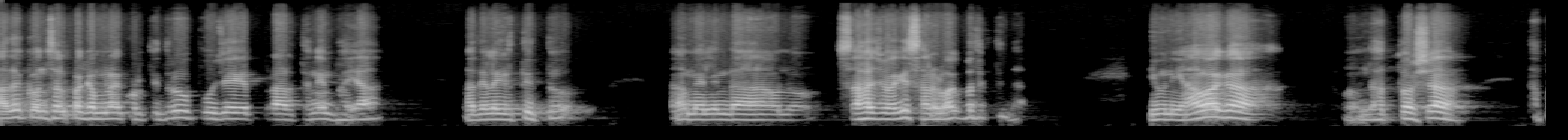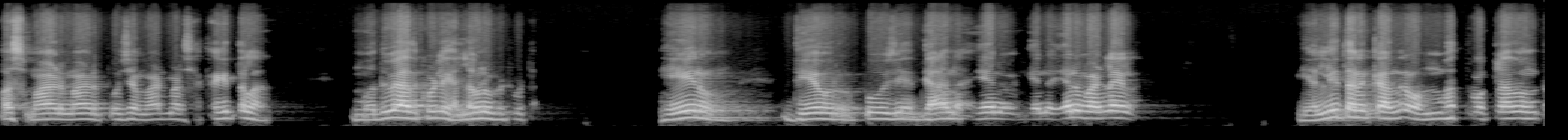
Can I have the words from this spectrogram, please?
ಅದಕ್ಕೊಂದು ಸ್ವಲ್ಪ ಗಮನ ಕೊಡ್ತಿದ್ರು, ಪೂಜೆ, ಪ್ರಾರ್ಥನೆ, ಭಯ ಅದೆಲ್ಲ ಇರ್ತಿತ್ತು. ಆಮೇಲಿಂದ ಅವನು ಸಹಜವಾಗಿ ಸರಳವಾಗಿ ಬದುಕ್ತಿದ್ದ. ಇವನು ಯಾವಾಗ ಒಂದು ಹತ್ತು ವರ್ಷ ತಪಸ್ ಮಾಡಿ ಮಾಡಿ ಪೂಜೆ ಮಾಡಿ ಮಾಡಿ ಸಾಕಾಗಿತ್ತಲ್ಲ, ಮದುವೆ ಆದ ಕೂಡಲೇ ಎಲ್ಲವನ್ನೂ ಬಿಟ್ಬಿಟ್ಟ. ಏನು ದೇವರು ಪೂಜೆ, ಧ್ಯಾನ ಏನು ಏನು ಏನು ಮಾಡಲೇ ಇಲ್ಲ. ಎಲ್ಲಿ ತನಕ ಅಂದ್ರೆ ಒಂಬತ್ತು ಮಕ್ಕಳಾದವು ಅಂತ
